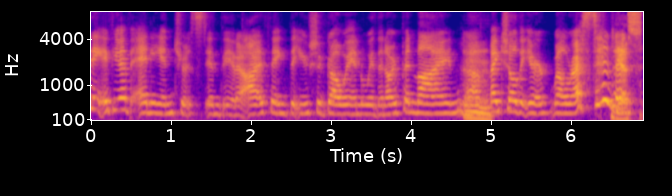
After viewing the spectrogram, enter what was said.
think if you have any interest in theatre, I think that you should go in with an open mind. Um, make sure that you're well rested Yes.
